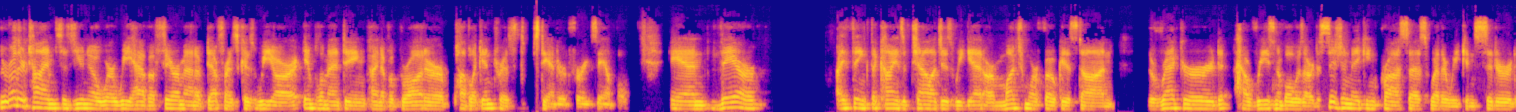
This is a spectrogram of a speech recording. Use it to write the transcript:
There are other times, as you know, where we have a fair amount of deference because we are implementing kind of a broader public interest standard, for example. And there, I think the kinds of challenges we get are much more focused on the record, how reasonable was our decision making process, whether we considered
